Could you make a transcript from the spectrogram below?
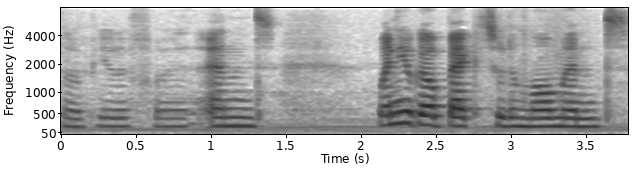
So beautiful, and when you go back to the moment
